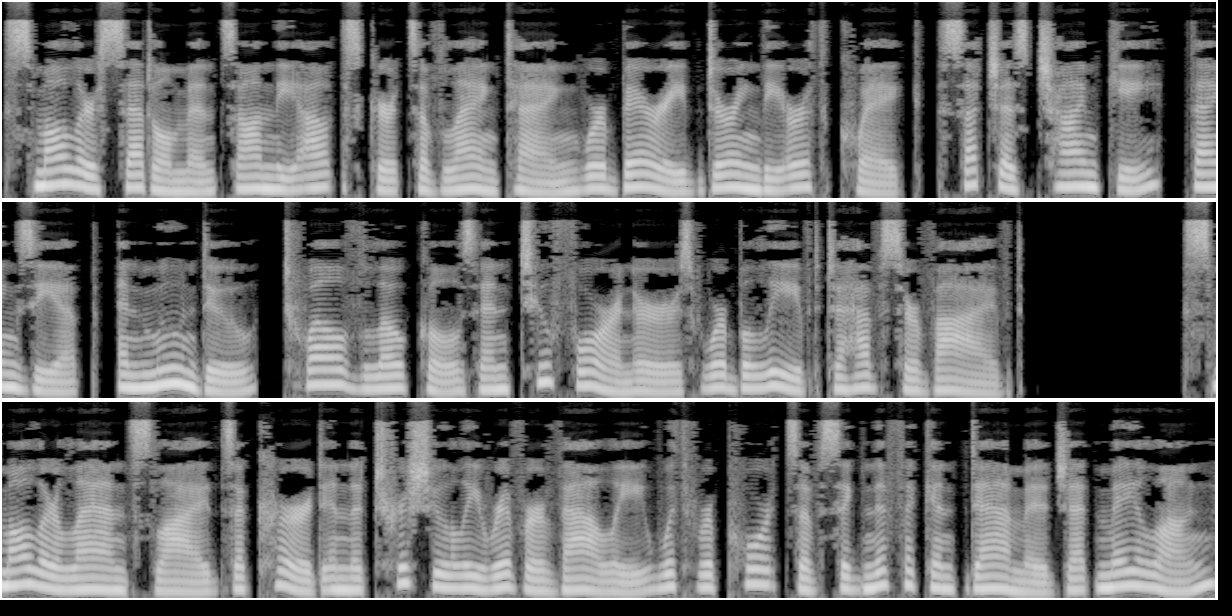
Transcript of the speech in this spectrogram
Smaller settlements on the outskirts of Langtang were buried during the earthquake, such as Chimki, Thangziap, and Mundu. Twelve locals and two foreigners were believed to have survived. Smaller landslides occurred in the Trishuli River Valley with reports of significant damage at Mailung,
